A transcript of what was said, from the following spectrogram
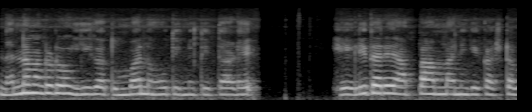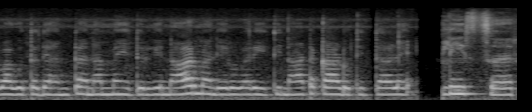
ನನ್ನ ಮಗಳು ಈಗ ತುಂಬ ನೋವು ತಿನ್ನುತ್ತಿದ್ದಾಳೆ. ಹೇಳಿದರೆ ಅಪ್ಪ ಅಮ್ಮನಿಗೆ ಕಷ್ಟವಾಗುತ್ತದೆ ಅಂತ ನಮ್ಮ ಎದುರಿಗೆ ನಾರ್ಮಲ್ ಇರುವ ರೀತಿ ನಾಟಕ ಆಡುತ್ತಿದ್ದಾಳೆ. ಪ್ಲೀಸ್ ಸರ್,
